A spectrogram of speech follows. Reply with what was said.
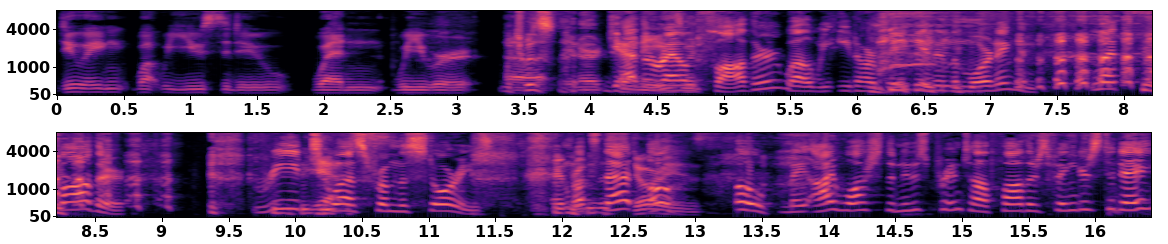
doing what we used to do when we were which uh, was in our gather 20s, around which- father while we eat our bacon in the morning and let father read to Yes. us from the stories. And what's that? Oh, stories. oh, may I wash the newsprint off father's fingers today?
